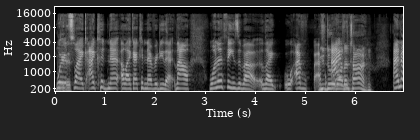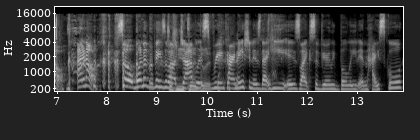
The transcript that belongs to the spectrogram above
Where It it's is. like I could ne- like I could never do that. Now, one of the things about like I've, I've You do it all I've- the time. I know, I know. so one of the things about you jobless reincarnation is that he is like severely bullied in high school,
